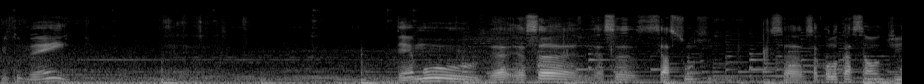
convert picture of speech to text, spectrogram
Muito bem. Temos é, essa, essa, esse assunto, essa, essa colocação de,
